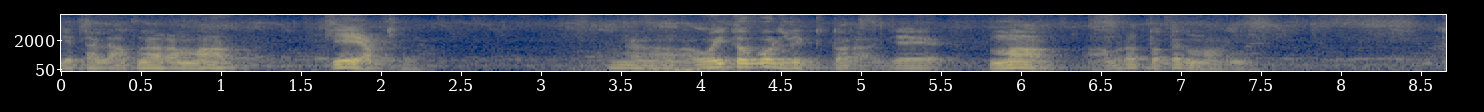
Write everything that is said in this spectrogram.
যে তাহলে আপনারা মা কে আপনারা? না, ওই তো বললি তোরা যে মা, আমরা তোদের মা নই। তো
